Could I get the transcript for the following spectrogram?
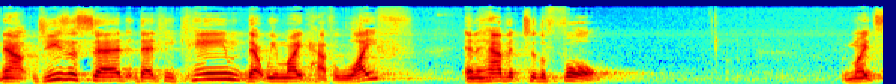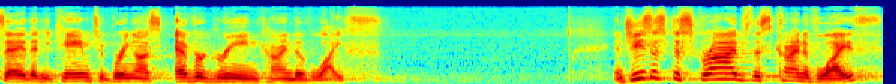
Now, Jesus said that he came that we might have life and have it to the full. We might say that he came to bring us evergreen kind of life. And Jesus describes this kind of life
